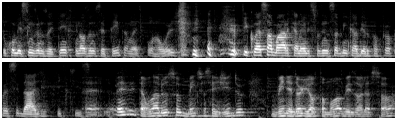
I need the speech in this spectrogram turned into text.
No comecinho dos anos 80, final dos anos 70, mas, porra, hoje ficou essa marca, né? Eles fazendo essa brincadeira com a própria cidade fictícia. É, mas então, Larusso bem sucedido, vendedor de automóveis, olha só,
